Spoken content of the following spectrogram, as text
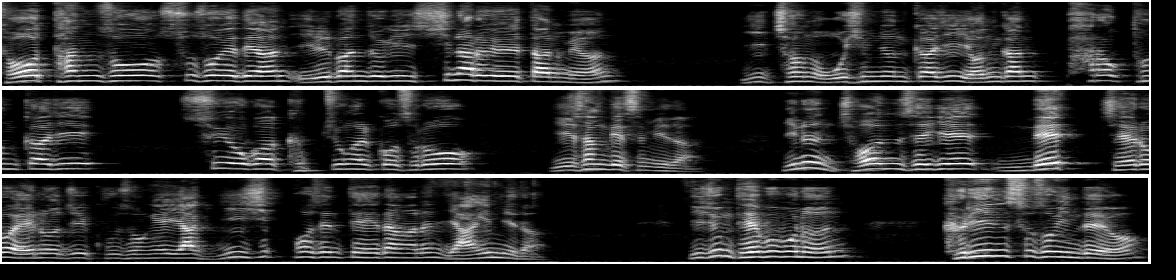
저탄소 수소에 대한 일반적인 시나리오에 따르면 2050년까지 연간 8억 톤까지 수요가 급증할 것으로 예상됐습니다. 이는 전 세계 넷 제로 에너지 구성의 약 20%에 해당하는 양입니다. 이 중 대부분은 그린 수소인데요.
